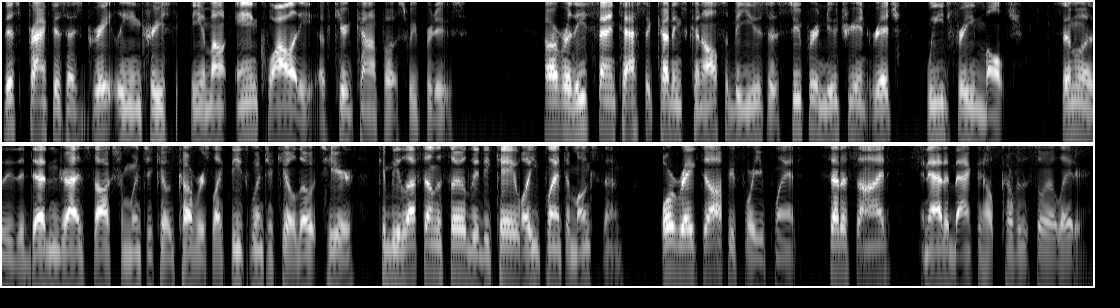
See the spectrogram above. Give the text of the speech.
this practice has greatly increased the amount and quality of cured compost we produce. However, these fantastic cuttings can also be used as super nutrient-rich, weed-free mulch. Similarly, the dead and dried stalks from winter-killed covers like these winter-killed oats here can be left on the soil to decay while you plant amongst them, or raked off before you plant, set aside, and added back to help cover the soil later.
